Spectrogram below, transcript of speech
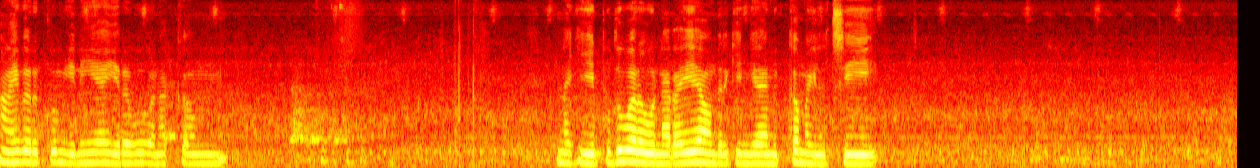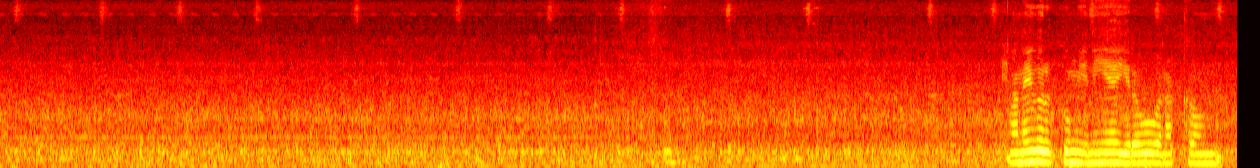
அனைவருக்கும் இனிய இரவு வணக்கம். இன்னைக்கு புதுவரவு நிறைய வந்திருக்கீங்க. மிக்க மகிழ்ச்சி. அனைவருக்கும் இனிய இரவு வணக்கம்.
